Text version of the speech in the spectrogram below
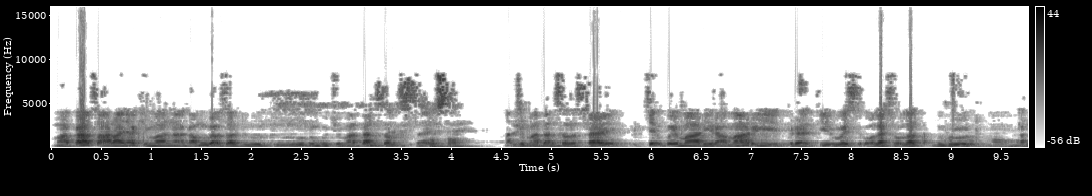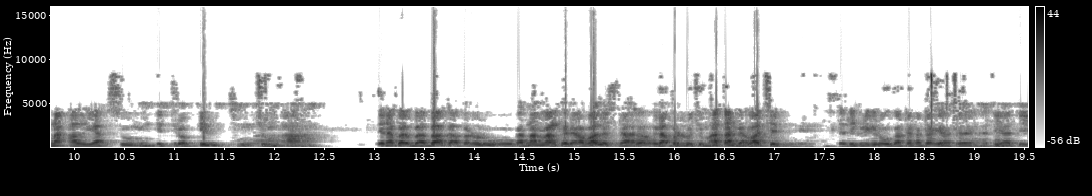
Maka caranya gimana? Kamu nggak usah dulu-dulu nunggu Jumatan selesai. Nah, Jumatan selesai, cek kue mari ramari berarti wes oleh sholat duhur. Karena al yaksu min idrokil Jum'ah. Dan apa babak gak perlu karena memang dari awal ya sudah nggak perlu jumatan nggak wajib. Jadi keliru kadang-kadang ya ada yang hati-hati.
